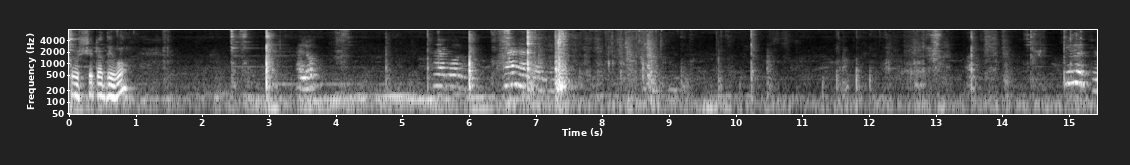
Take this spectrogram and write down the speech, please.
সর্ষেটা দেব। হ্যালো? হ্যাঁ বলো হ্যাঁ হ্যাঁ বলো কি হয়েছে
